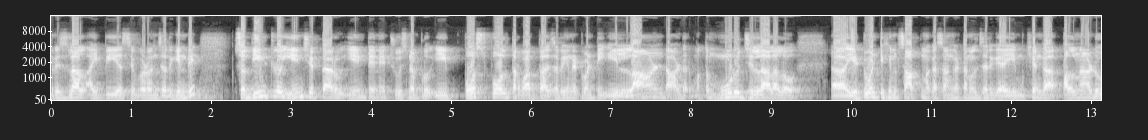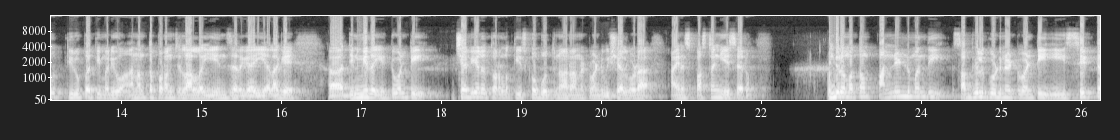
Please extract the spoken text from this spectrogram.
బ్రిజ్లాల్ ఐపీఎస్ ఇవ్వడం జరిగింది. సో దీంట్లో ఏం చెప్పారు ఏంటి అనేది చూసినప్పుడు ఈ పోస్ట్ పోల్ తర్వాత జరిగినటువంటి ఈ లా అండ్ ఆర్డర్ మొత్తం మూడు జిల్లాలలో ఎటువంటి హింసాత్మక సంఘటనలు జరిగాయి. ముఖ్యంగా పల్నాడు తిరుపతి మరియు అనంతపురం జిల్లాల్లో ఏం జరిగాయి. అలాగే దీని మీద ఎటువంటి చర్యలు త్వరలో తీసుకోబోతున్నారు అన్నటువంటి విషయాలు కూడా ఆయన స్పష్టం చేశారు. ఇందులో మొత్తం పన్నెండు మంది సభ్యులు కూడినటువంటి ఈ సిట్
